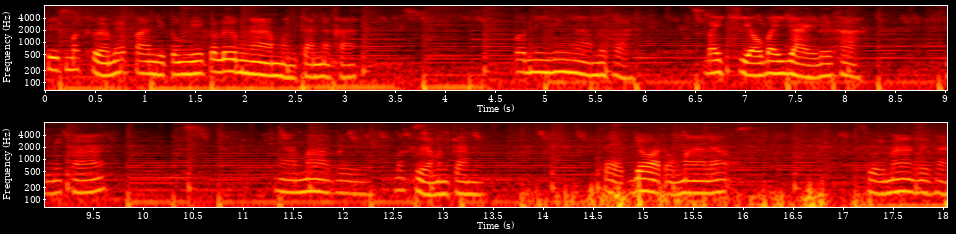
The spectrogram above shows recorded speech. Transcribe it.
พริกมะเขือแม่ปานอยู่ตรงนี้ก็เริ่มงามเหมือนกันนะคะ ต้นนี้ยิ่งงามเลยค่ะ ใบเขียวใบใหญ่เลยค่ะ เห็นไหมคะ งามมากเลยมะเขือเหมือนกัน แตกยอดออกมาแล้ว สวยมากเลยค่ะ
